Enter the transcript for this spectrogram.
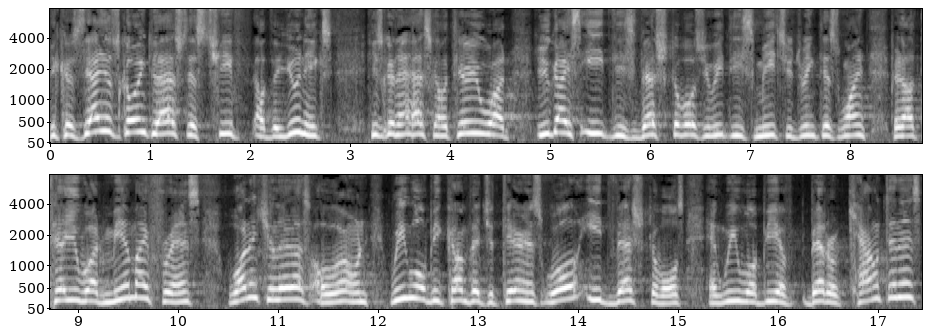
Because Daniel's going to ask this chief of the eunuchs, he's going to ask him, I'll tell you what, you guys eat these vegetables, you eat these meats, you drink this wine, but I'll tell you what, me and my friends, why don't you let us alone? We will become vegetarians, we'll eat vegetables, and we will be of better countenance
